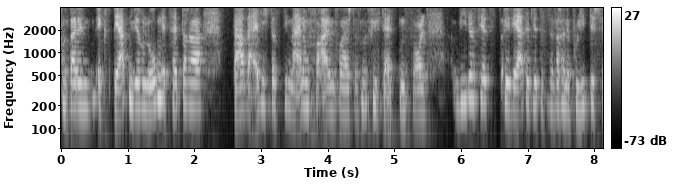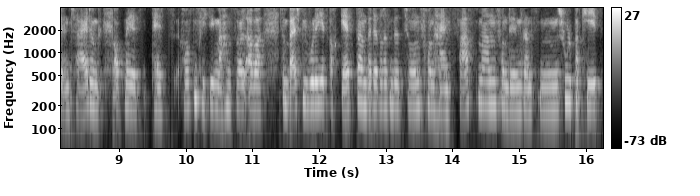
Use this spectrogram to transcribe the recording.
Und bei den Experten, Virologen etc da weiß ich, dass die Meinung vor allem vorherrscht, dass man viel testen soll. Wie das jetzt bewertet wird, das ist einfach eine politische Entscheidung, ob man jetzt Tests kostenpflichtig machen soll. Aber zum Beispiel wurde jetzt auch gestern bei der Präsentation von Heinz Fassmann, von dem ganzen Schulpaket,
